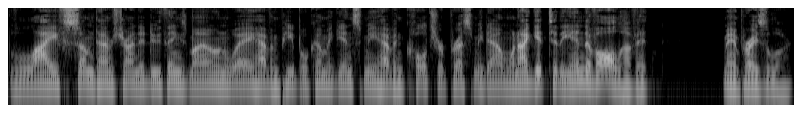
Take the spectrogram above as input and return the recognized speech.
life, sometimes trying to do things my own way, having people come against me, having culture press me down, when I get to the end of all of it, man, praise the Lord.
